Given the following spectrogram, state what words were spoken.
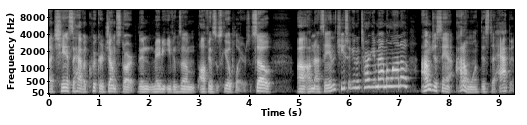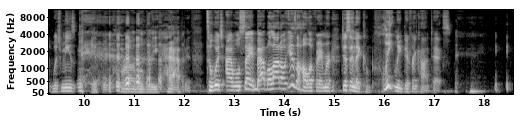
a chance to have a quicker jump start than maybe even some offensive skill players. So uh, I'm not saying the Chiefs are going to target Matt Milano. I'm just saying I don't want this to happen, which means it will probably happen. To which I will say Matt Milano is a Hall of Famer, just in a completely different context.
